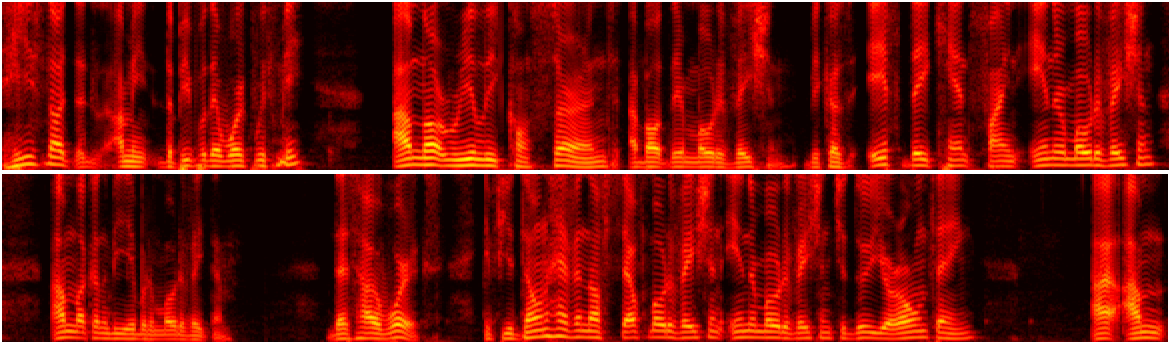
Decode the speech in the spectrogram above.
he's not. I mean, the people that work with me, I'm not really concerned about their motivation because if they can't find inner motivation, I'm not going to be able to motivate them. That's how it works. If you don't have enough self motivation, inner motivation to do your own thing, I, I'm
